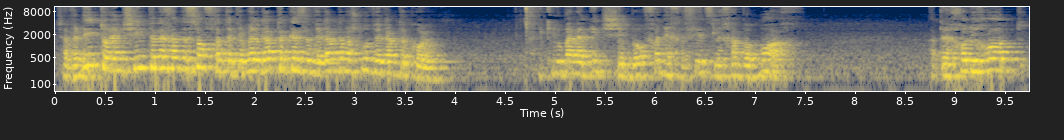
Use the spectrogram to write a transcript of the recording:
עכשיו, אני טוען שאם תלך עד הסוף, אתה תקבל גם את הכסף וגם את המשמעות וגם את הכל. אני כאילו בא להגיד שבאופן יחסי אצלך במוח, אתה יכול לראות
